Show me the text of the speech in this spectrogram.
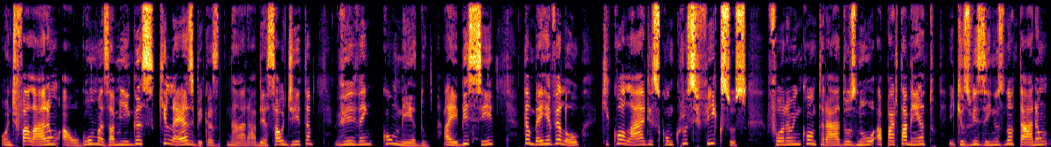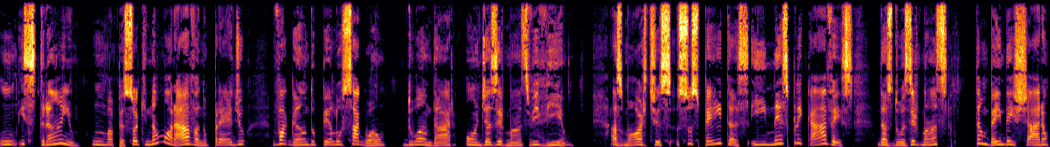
onde falaram a algumas amigas que lésbicas na Arábia Saudita vivem com medo. A ABC também revelou que colares com crucifixos foram encontrados no apartamento e que os vizinhos notaram um estranho, uma pessoa que não morava no prédio, vagando pelo saguão do andar onde as irmãs viviam. As mortes suspeitas e inexplicáveis das duas irmãs também deixaram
